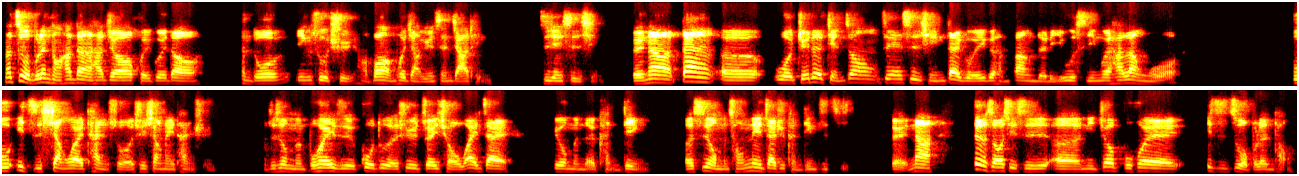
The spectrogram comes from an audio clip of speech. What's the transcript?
那自我不认同，它当然它就要回归到很多因素去，好，包括我们会讲原生家庭这件事情。对，那但呃，我觉得减重这件事情带给我一个很棒的礼物，是因为它让我不一直向外探索，而去向内探寻。就是我们不会一直过度的去追求外在给我们的肯定，而是我们从内在去肯定自己。对，那这个时候其实呃，你就不会一直自我不认同。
